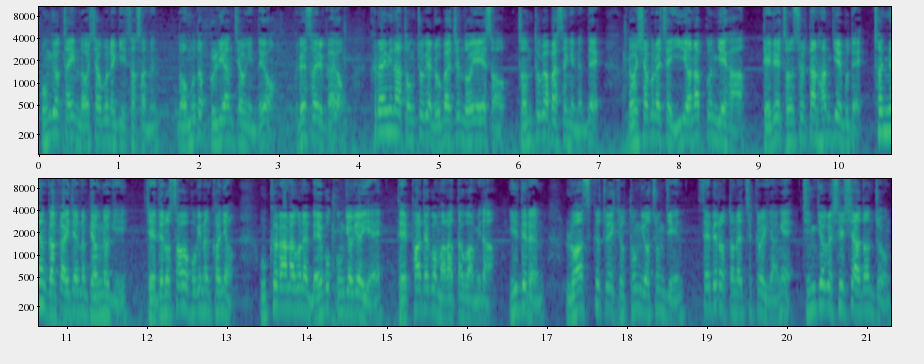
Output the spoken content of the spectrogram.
공격자인 러시아군에게 있어서는 너무도 불리한 지형인데요. 그래서일까요? 크레미나 동쪽의 루바즈 노예에서 전투가 발생했는데 러시아군의 제2연합군 예하 대대 전술단 한 개 부대 1000명 가까이 되는 병력이 제대로 싸워보기는커녕 우크라이나군의 매복 공격에 의해 대파되고 말았다고 합니다. 이들은 루한스크주의 교통 요충지인 세베로도네츠크를 향해 진격을 실시하던 중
